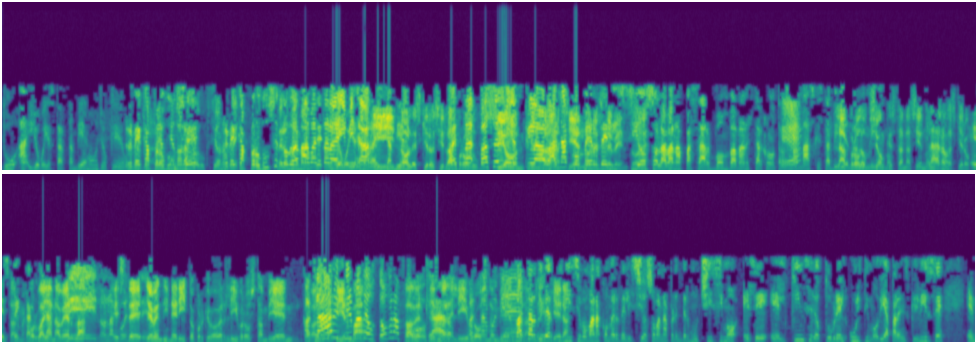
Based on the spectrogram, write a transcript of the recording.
Tú, ah, y yo voy a estar también. No, ¿yo qué? Rebeca produce, la producción. Rebeca produce Pero todo el Marta va a máster estar y ahí, yo voy a mira. estar ahí Y también. no les quiero decir la estar- va a ser mi producción que Van a comer este evento, ¿eh? delicioso, la van a pasar bomba, van a estar con otras mamás que están La viviendo lo producción mismo. que están haciendo no Claro, se las quiero contar. Mejor espectacular. vayan a verla. Sí, no la este, lleven dinerito porque va a haber libros también. Ah, claro, y firma de autógrafos. Va a haber firma Claro. de libros también. Va a estar divertidísimo, van a comer delicioso, van a aprender muchísimo. Ese el 15 de octubre, el último día para inscribirse en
